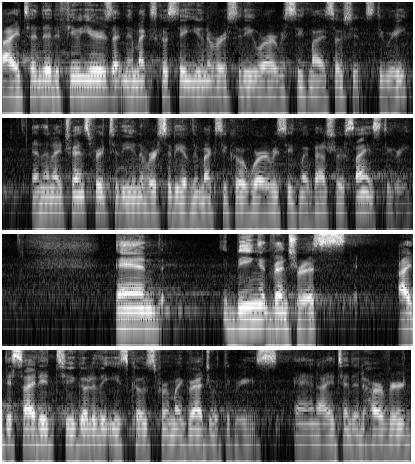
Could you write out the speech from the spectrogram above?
I attended a few years at New Mexico State University where I received my associate's degree. And then I transferred to the University of New Mexico where I received my Bachelor of Science degree. And being adventurous, I decided to go to the East Coast for my graduate degrees. And I attended Harvard,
